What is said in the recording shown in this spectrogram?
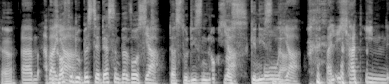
Ja. Ähm, aber ich hoffe, ja. du bist dir dessen bewusst, ja. dass du diesen Luxus genießen oh, darfst. ja, weil ich hatte ihn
